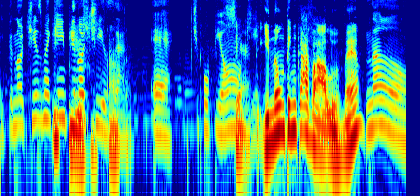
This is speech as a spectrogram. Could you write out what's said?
Hipnotismo é quem Hipismo. hipnotiza. Ah, tá. É, tipo o Pyong. E não tem cavalo, né? Não,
